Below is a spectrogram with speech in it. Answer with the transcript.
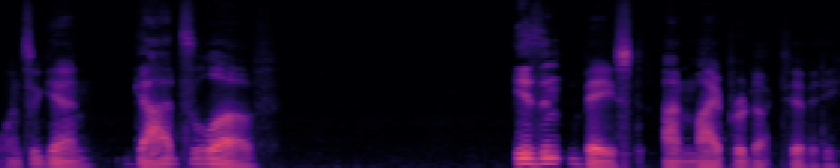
Once again, God's love isn't based on my productivity.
